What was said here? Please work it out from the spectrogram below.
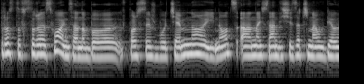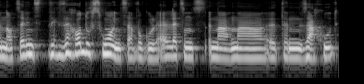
prosto w stronę słońca, no bo w Polsce już było ciemno i noc, a na Islandii się zaczynały białe noce, więc tych zachodów słońca w ogóle, lecąc na, na ten zachód,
